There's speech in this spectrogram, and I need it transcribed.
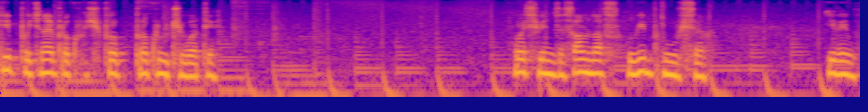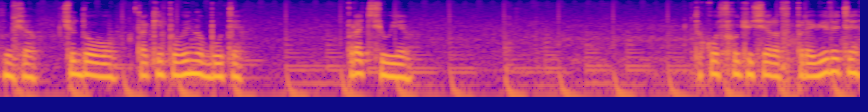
і починаю прокручувати. Ось він сам нас увімкнувся і вимкнувся. Чудово, так і повинно бути. Працює. Також хочу ще раз перевірити.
